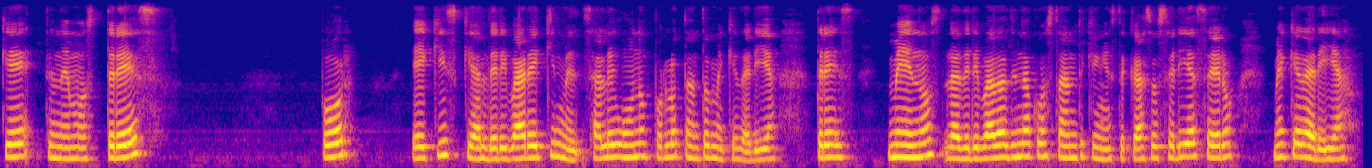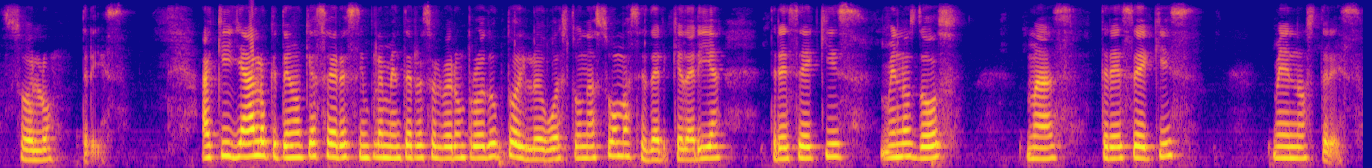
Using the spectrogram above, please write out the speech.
que tenemos 3 por x, que al derivar x me sale 1, por lo tanto me quedaría 3 menos la derivada de una constante, que en este caso sería 0, me quedaría solo 3. Aquí ya lo que tengo que hacer es simplemente resolver un producto y luego esto una suma, se quedaría 3x menos 2 más 3x menos 3.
